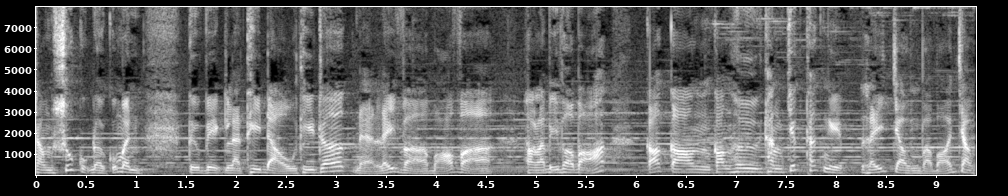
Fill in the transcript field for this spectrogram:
trong suốt cuộc đời của mình. Từ việc là thi đậu, thi rớt, nè, lấy vợ, bỏ vợ hoặc là bị vợ bỏ. Có con con hư thăng chức thất nghiệp lấy chồng và bỏ chồng.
